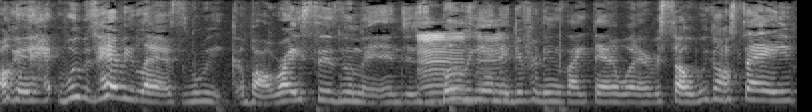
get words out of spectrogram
okay, we was heavy last week about racism and just Mm-hmm. bullying and different things like that or whatever. So we're gonna save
